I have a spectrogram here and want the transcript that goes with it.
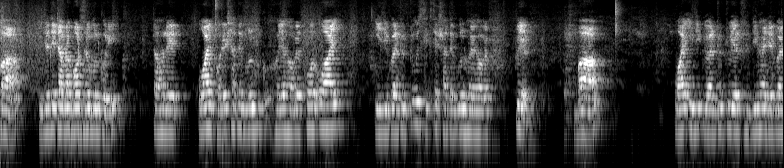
বা যদি এটা আমরা বজ্র গুণ করি, তাহলে ওয়াই ফোরের সাথে গুণ হয়ে হবে four y is equal to two সিক্সের সাথে গুণ হয়ে হবে টুয়েলভ বা y is equal to twelve divided by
